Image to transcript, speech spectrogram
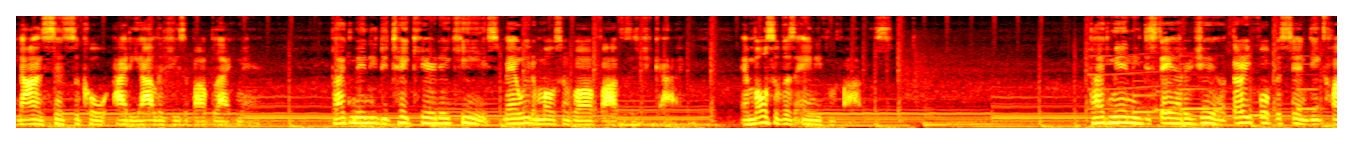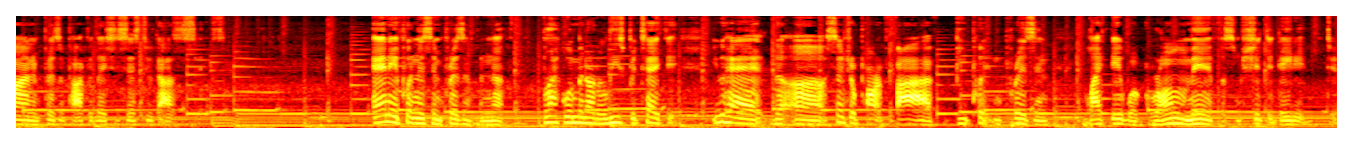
nonsensical ideologies about black men. Black men need to take care of their kids. Man, we the most involved fathers that you got. And most of us ain't even fathers. Black men need to stay out of jail. 34% decline in prison population since 2006. And they putting us in prison for nothing. Black women are the least protected. You had the uh, Central Park Five be put in prison like they were grown men for some shit that they didn't do.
